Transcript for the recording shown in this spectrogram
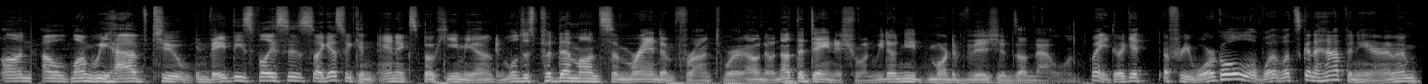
on how long we have to invade these places, so I guess we can annex Bohemia, and we'll just put them on some random front where, oh no, not the Danish one. We don't need more divisions on that one. Wait, do I get a free war goal? What, what's gonna happen here? I'm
